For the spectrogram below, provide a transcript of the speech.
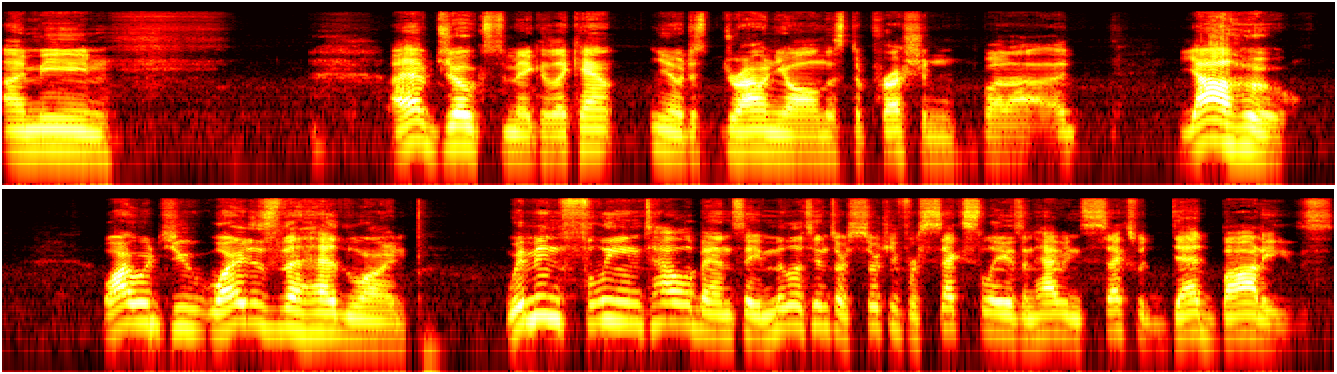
I mean, I have jokes to make because I can't, you know, just drown y'all in this depression. But I, Yahoo, why would you? Why does the headline? Women fleeing Taliban say militants are searching for sex slaves and having sex with dead bodies.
